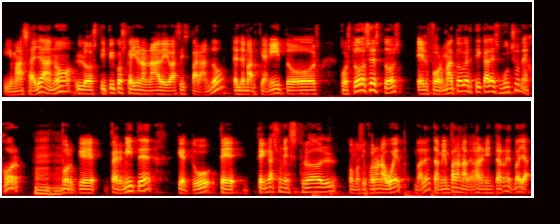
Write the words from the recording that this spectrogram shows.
y más allá, ¿no? Los típicos que hay una nave y vas disparando, el de marcianitos, pues todos estos, el formato vertical es mucho mejor, porque permite que tú te tengas un scroll como si fuera una web, ¿vale? También para navegar en internet, vaya.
